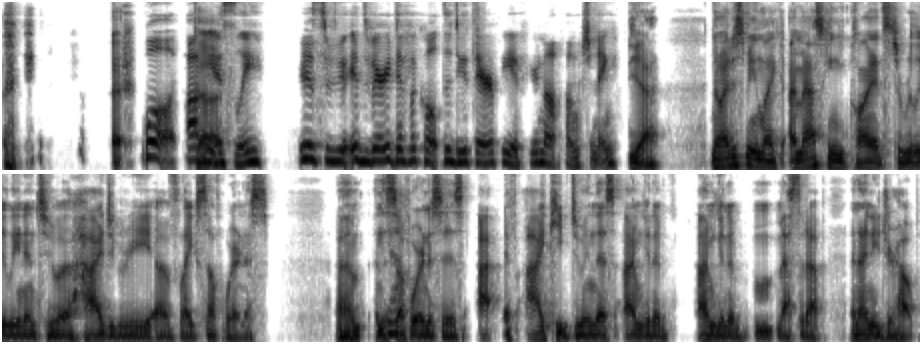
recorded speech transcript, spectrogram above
Well, obviously, it's it's very difficult to do therapy if you're not functioning. Yeah. No, I just mean like I'm asking clients to really lean into a high degree of like self awareness, um, and the Yeah. self awareness is I, if I keep doing this, I'm gonna I'm gonna mess it up, and I need your help,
